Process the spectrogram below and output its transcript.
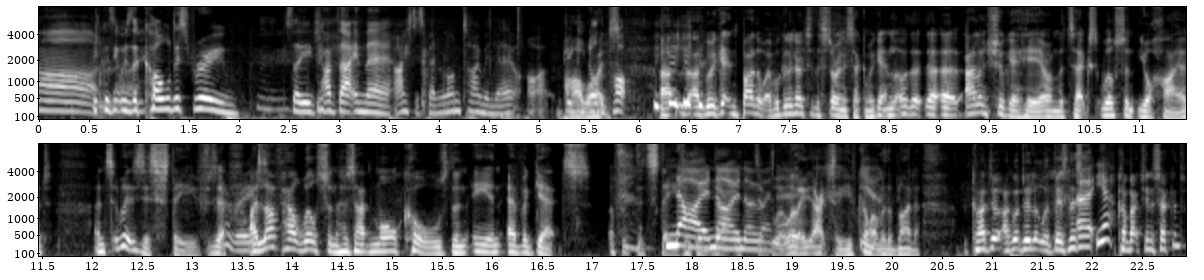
Oh, because it was the coldest room. So you'd have that in there. I used to spend a long time in there uh, drinking all the right. pop. uh, uh, we're getting. By the way, we're going to go to the story in a second. We're getting uh, uh, Alan Sugar here on the text. Wilson, you're hired. And so, what is this, Steve? Is it- I love how Wilson has had more calls than Iain ever gets. Uh, f- Steve, No, okay, no, no, d- no, Well, no. actually, you've come up with a blinder. Can I do? I've got to do a little bit of business. Uh, yeah. Come back to you in a second.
